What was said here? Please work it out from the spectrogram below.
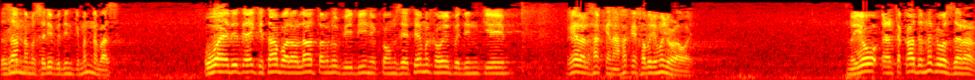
د ځان نه مسلې په دین کې من نه باس وای دې ته کتاب ولو لا تغلو فی دینکم زیته مخوي په دین کې غیر الحق نه حق خبرې ما جوړاوي نو یو اعتقاد نه په ضرر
